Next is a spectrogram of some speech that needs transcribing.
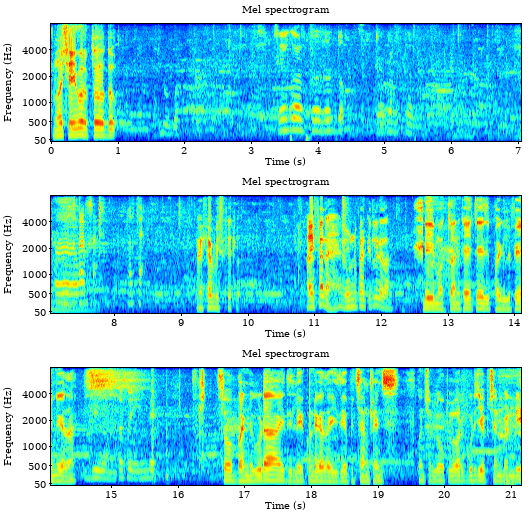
నువ్వు చేయి కొరుకుతుంది చేయకూడదు ఐఫా బిస్కెట్లు. ఐఫానే? రెండు ప్యాకెట్లు కదా. ఈ మొత్తానికి అయితే ఇది పగిలిపోయింది కదా. సో బండి కూడా ఇది లేకుండే కదా ఇది చేపించాను ఫ్రెండ్స్. కొంచెం లోపల వరకు కూడా చేపించాను బండి.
